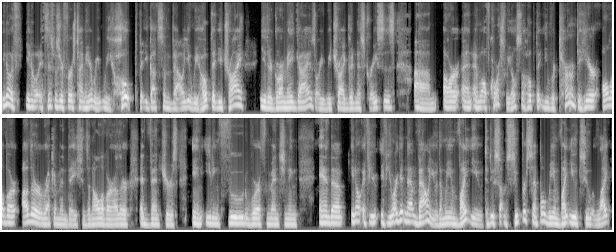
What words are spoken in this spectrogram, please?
you know, if you know, if this was your first time here, we we hope that you got some value. We hope that you try either gourmet guys or we try goodness graces um, or and, and of course we also hope that you return to hear all of our other recommendations and all of our other adventures in eating food worth mentioning. And uh, you know if you if you are getting that value then we invite you to do something super simple. We invite you to like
